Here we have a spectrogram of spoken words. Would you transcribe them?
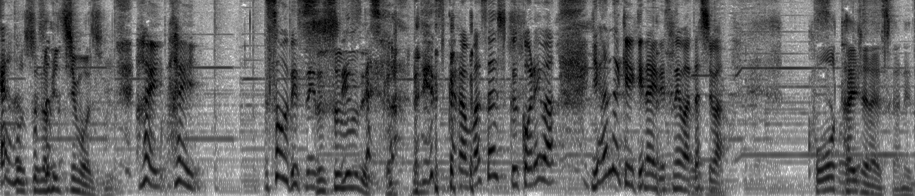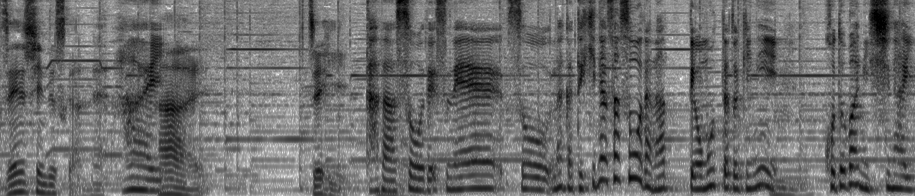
今年の一文字。はいはい。そうですね。進むですか？ですからですからまさしくこれはやんなきゃいけないですね私は。後退じゃないですかね。前進ですからね。はい。はい。ぜひ。ただそうですね。そうなんかできなさそうだなって思った時にうん。言葉にしない。っ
